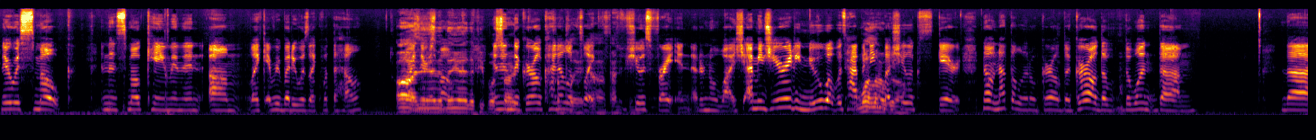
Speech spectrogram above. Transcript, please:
there was smoke, and then smoke came, and then um, like everybody was like, "What the hell?" Oh, and yeah, the, yeah, the people and then the girl kind of looked like uh, she was frightened. I don't know why. She, I mean, she already knew what was happening, little but she looked scared. No, not the little girl. The girl, the the one, the um, the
